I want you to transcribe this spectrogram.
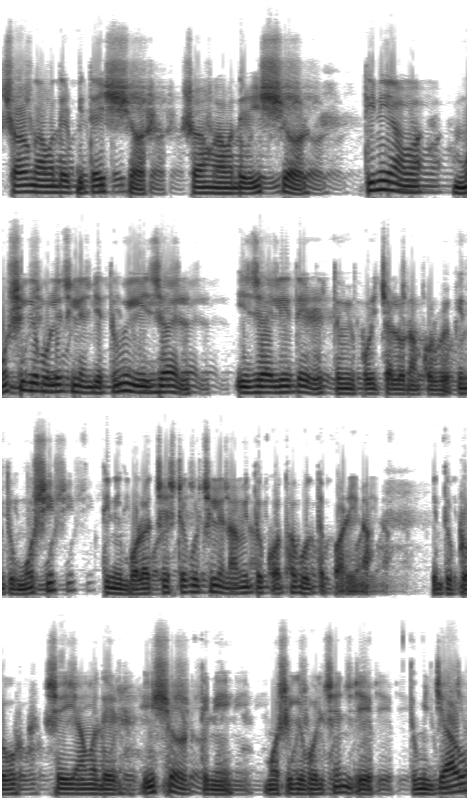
স্বয়ং আমাদের পিতা ঈশ্বর স্বয়ং আমাদের ঈশ্বর, তিনি মসিকে বলেছিলেন যে, তুমি ইসরায়েল ইসরায়েলিদের তুমি পরিচালনা করবে, কিন্তু মসি তিনি বলার চেষ্টা করছিলেন, আমি তো কথা বলতে পারি না। কিন্তু প্রভু, সেই আমাদের ঈশ্বর, তিনি মসিকে বলছেন যে, তুমি যাও,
